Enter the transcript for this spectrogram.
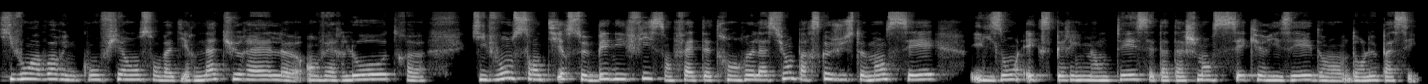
qui vont avoir une confiance on va dire naturelle envers l'autre qui vont sentir ce bénéfice en fait d'être en relation parce que justement c'est ils ont expérimenté cet attachement sécurisé dans, dans le passé.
